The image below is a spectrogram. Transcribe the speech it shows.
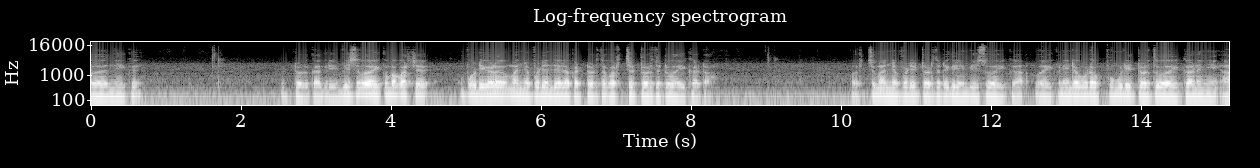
വേന്നേക്ക് ഇട്ട് കൊടുക്കുക ഗ്രീൻ പീസ് വേവിക്കുമ്പോൾ കുറച്ച് പൊടികൾ മഞ്ഞപ്പൊടി എന്തെങ്കിലുമൊക്കെ ഇട്ട് കൊടുത്താൽ കുറച്ച് ഇട്ട് കൊടുത്തിട്ട് വേവിക്കുക കേട്ടോ. കുറച്ച് മഞ്ഞപ്പൊടി ഇട്ട് കൊടുത്തിട്ട് ഗ്രീൻ പീസ് വേവിക്കുക വേവിക്കണതിന്റെ കൂടെ ഉപ്പും കൂടി ഇട്ട് കൊടുത്ത് വേവിക്കുകയാണെങ്കിൽ ആ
